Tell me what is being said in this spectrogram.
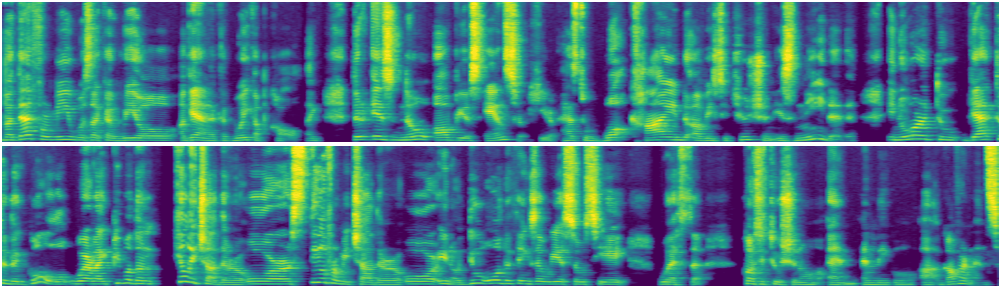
But that for me was like a real, again, like a wake up call. Like there is no obvious answer here as to what kind of institution is needed in order to get to the goal where like people don't kill each other or steal from each other or, you know, do all the things that we associate with constitutional and, and legal uh, governance.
